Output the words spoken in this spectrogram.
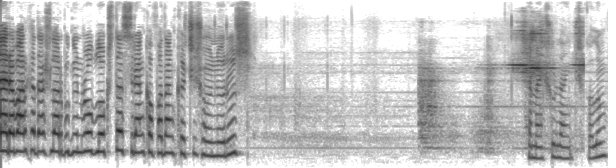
Merhaba arkadaşlar. Bugün Roblox'ta Siren Kafadan Kaçış oynuyoruz. Hemen şuradan çıkalım.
